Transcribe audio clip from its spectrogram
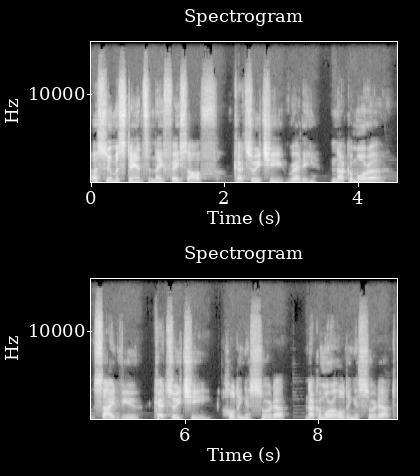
assume a stance and they face off. Katsuichi ready, Nakamura side view, Katsuichi holding his sword out, Nakamura holding his sword out.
